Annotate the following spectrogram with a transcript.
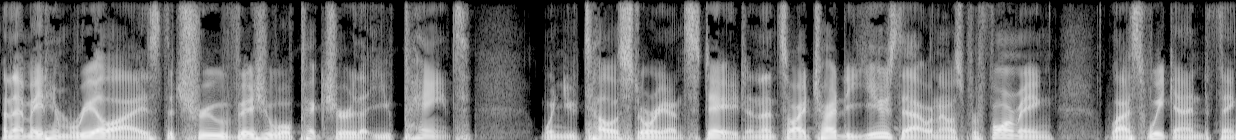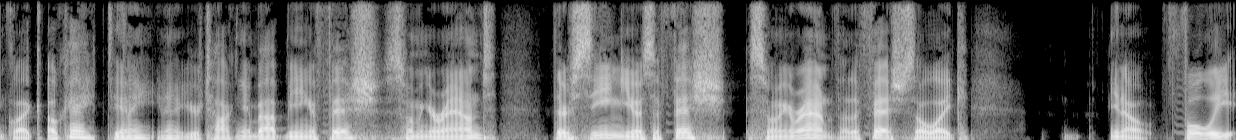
And that made him realize the true visual picture that you paint when you tell a story on stage. And then so I tried to use that when I was performing last weekend to think like, okay, Danny, you know, you're talking about being a fish swimming around. They're seeing you as a fish swimming around with other fish. So like, you know, fully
